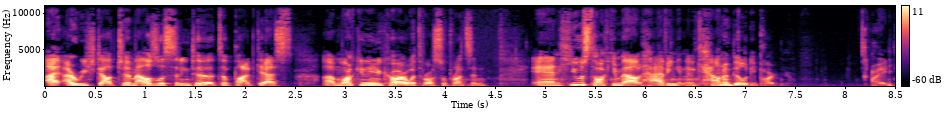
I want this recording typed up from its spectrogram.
I, I, reached out to him. I was listening to, to podcasts, uh, Marketing Your Car with Russell Brunson and he was talking about having an accountability partner, right?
